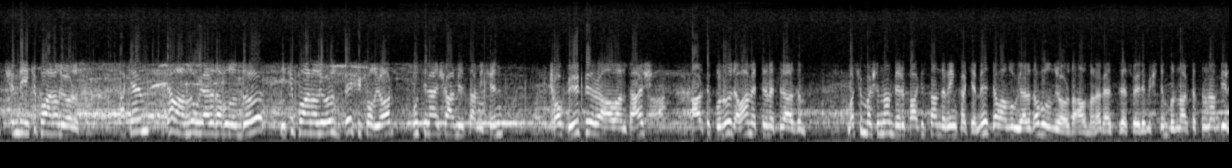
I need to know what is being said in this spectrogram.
Evet, şimdi 2 puan alıyoruz. Hakem devamlı uyarıda bulundu. 2 puan alıyoruz, 5-3 oluyor. Bu Sinan Şamil Sam için çok büyük bir avantaj. Artık bunu devam ettirmesi lazım. Maçın başından beri Pakistan'da ring hakemi devamlı uyarıda bulunuyordu Alman'a. Ben size söylemiştim. Bunun arkasından bir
